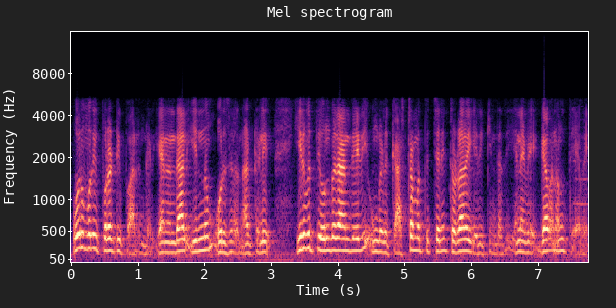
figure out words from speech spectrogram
ஒரு முறை புரட்டி பாருங்கள். ஏனென்றால் இன்னும் ஒரு சில நாட்களில் இருபத்தி ஒன்பதாம் தேதி உங்களுக்கு அஷ்டமத்து சனி தொடர இருக்கின்றது. எனவே கவனம் தேவை.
